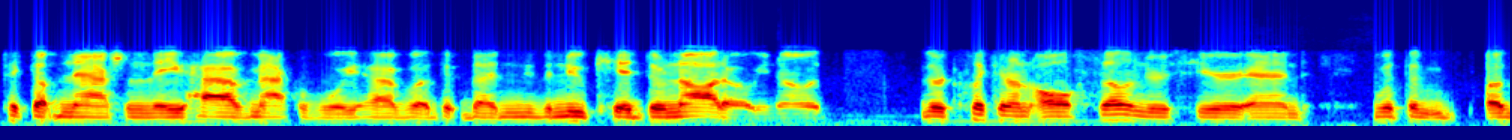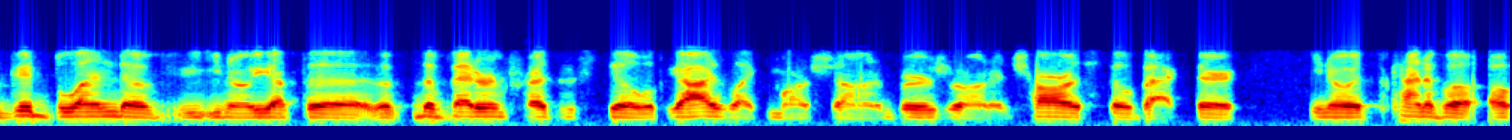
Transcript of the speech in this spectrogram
picked up Nash, and they have McAvoy. You have uh, the, the new kid Donato. You know, they're clicking on all cylinders here, and with a, a good blend of, you know, you got the, the the veteran presence still with guys like Marchand, Bergeron, and Chara still back there. You know, it's kind of a, a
